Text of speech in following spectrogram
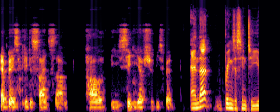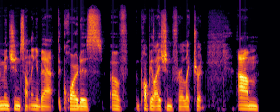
and basically decides um, how the CDF should be spent. And that brings us into you mentioned something about the quotas of population for electorate. Um,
